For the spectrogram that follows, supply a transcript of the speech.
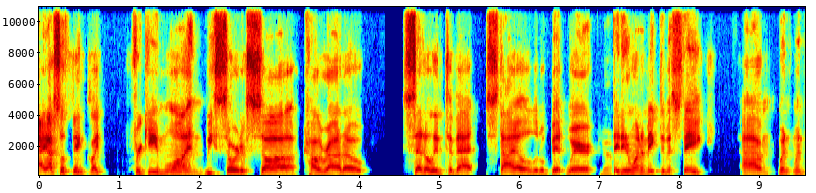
I also think like for game one, we sort of saw Colorado settle into that style a little bit where Yeah. they didn't want to make the mistake um, when when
